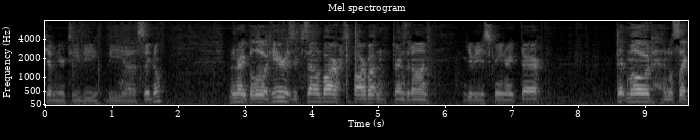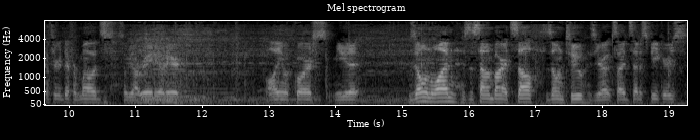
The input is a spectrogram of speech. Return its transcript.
giving your TV the uh, signal. Then right below it here is your sound bar, power button, turns it on, give you a screen right there. Hit mode, and it'll cycle through different modes. So we got radio here, volume of course, mute it. Zone one is the sound bar itself. Zone two is your outside set of speakers.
